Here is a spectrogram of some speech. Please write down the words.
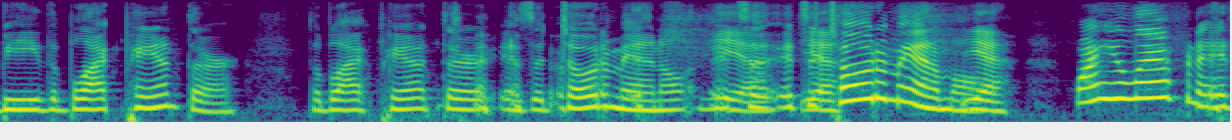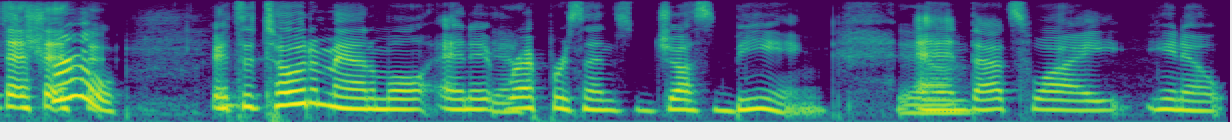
be the Black Panther. The Black Panther is a totem animal. It's Yeah, a it's a totem animal. yeah, Why are you laughing at? it? It's true. It's a totem animal, and it Yeah. represents just being. yeah, And that's why you know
